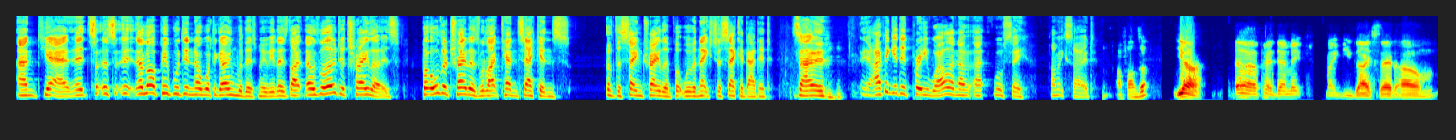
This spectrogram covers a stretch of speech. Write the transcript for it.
and yeah, it's, it's it, a lot of people didn't know what to go in with this movie. There's like there was a load of trailers, but all the trailers were like ten seconds of the same trailer, but with an extra second added. So mm-hmm. yeah, I think it did pretty well, and I, I, we'll see. I'm excited. Alfonso? Yeah, uh, pandemic, like you guys said, um,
